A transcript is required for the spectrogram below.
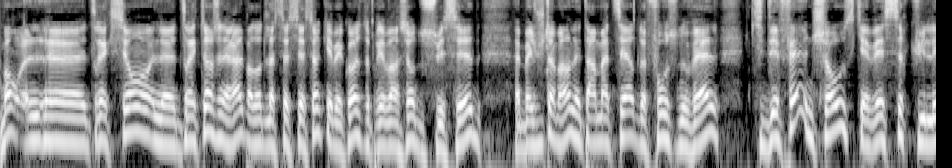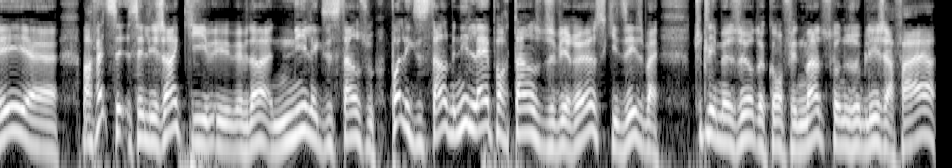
Bon, le direction, le directeur général pardon, de l'Association québécoise de prévention du suicide, eh ben justement, on est en matière de fausses nouvelles, qui défait une chose qui avait circulé. Euh, en fait, c'est les gens qui, évidemment, ni l'existence ou pas l'existence, mais ni l'importance du virus, qui disent, ben, toutes les mesures de confinement, tout ce qu'on nous oblige à faire,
